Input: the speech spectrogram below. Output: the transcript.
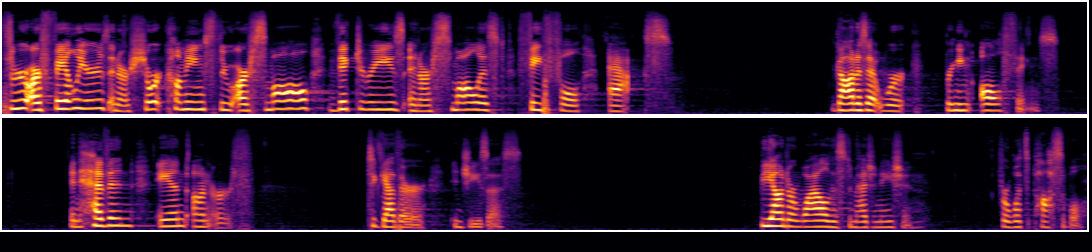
through our failures and our shortcomings, through our small victories and our smallest faithful acts. God is at work, bringing all things in heaven and on earth together in Jesus. Beyond our wildest imagination for what's possible.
